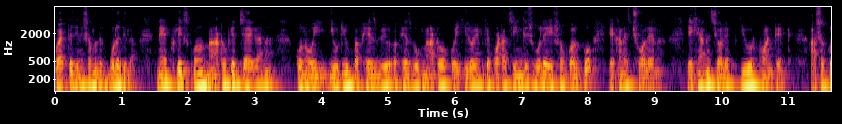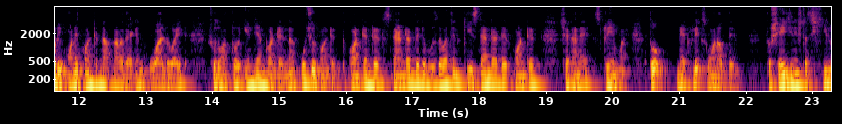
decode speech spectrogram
কয়েকটা জিনিস আপনাদের বলে দিলাম। নেটফ্লিক্স কোনো নাটকের জায়গা না, কোনো ওই ইউটিউব বা ফেসবুক ফেসবুক নাটক, ওই হিরোইনকে পটাচ্ছে ইংলিশ বলে এইসব গল্প এখানে চলে না। এখানে চলে পিওর কন্টেন্ট আশা করি অনেক কন্টেন্ট আপনারা দেখেন ওয়ার্ল্ড ওয়াইড শুধুমাত্র ইন্ডিয়ান কন্টেন্ট না, প্রচুর কন্টেন্ট কন্টেন্টের স্ট্যান্ডার্ড দেখে বুঝতে পারছেন কী স্ট্যান্ডার্ডের কন্টেন্ট সেখানে স্ট্রিম হয়। তো নেটফ্লিক্স ওয়ান অফ দেম তো সেই জিনিসটা ছিল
